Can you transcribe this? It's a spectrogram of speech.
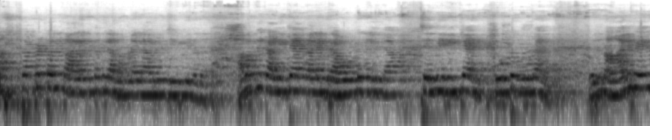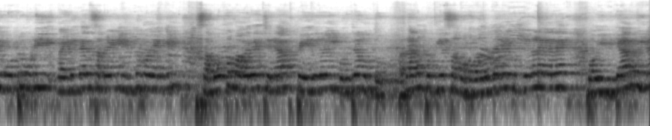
നഷ്ടപ്പെട്ട ഒരു കാലഘട്ടത്തിലാണ് നമ്മളെല്ലാവരും ജീവിക്കുന്നത്. അവർക്ക് കളിക്കാൻ നല്ല ഗ്രൗണ്ടുകളില്ല ചെന്നിരിക്കാൻ കൂട്ടുകൂടാൻ ഒരു നാല് പേര് കൂട്ടുകൂടി വൈകുന്നേര സമയങ്ങളിൽ ഇരുന്നു പോയെങ്കിൽ സമൂഹം അവരെ ചില പേരുകളിൽ മുദ്രകുത്തും അതാണ് പുതിയ സമൂഹം. അതുകൊണ്ട് തന്നെ അങ്ങനെ പോയിരിക്കാറുമില്ല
